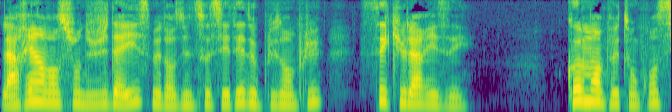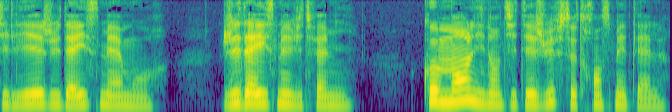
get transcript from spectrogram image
la réinvention du judaïsme dans une société de plus en plus sécularisée. Comment peut-on concilier judaïsme et amour? Judaïsme et vie de famille Comment l'identité juive se transmet-elle?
